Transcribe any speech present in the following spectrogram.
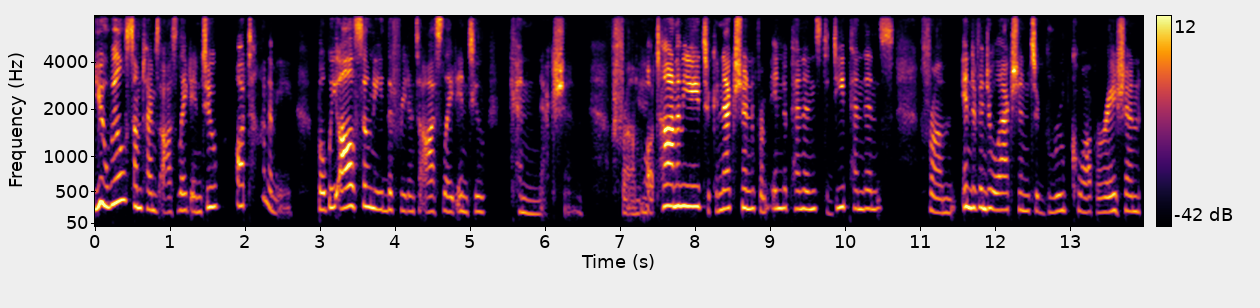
you will sometimes oscillate into autonomy, but we also need the freedom to oscillate into connection from okay. autonomy to connection, from independence to dependence, from individual action to group cooperation.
